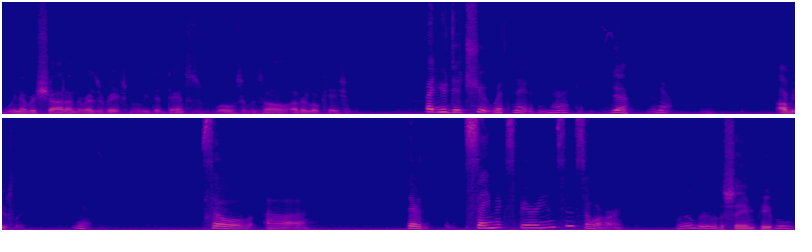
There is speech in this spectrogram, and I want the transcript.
we never shot on the reservation when we did Dances with Wolves. It was all other locations. but you did shoot with Native Americans. Yeah. Yeah. Mhm. Obviously. Yes. So uh, they're same experiences, or Well, they were the same people.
